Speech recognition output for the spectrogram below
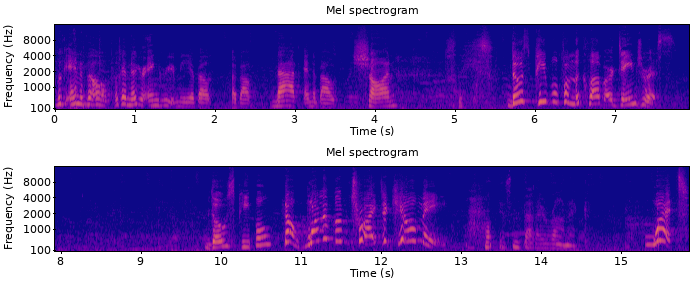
Look, Annabelle, look, I know you're angry at me about, about Matt and about Sean. Please. Those people from the club are dangerous. Those people? No, one of them tried to kill me. Well, isn't that ironic? What?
